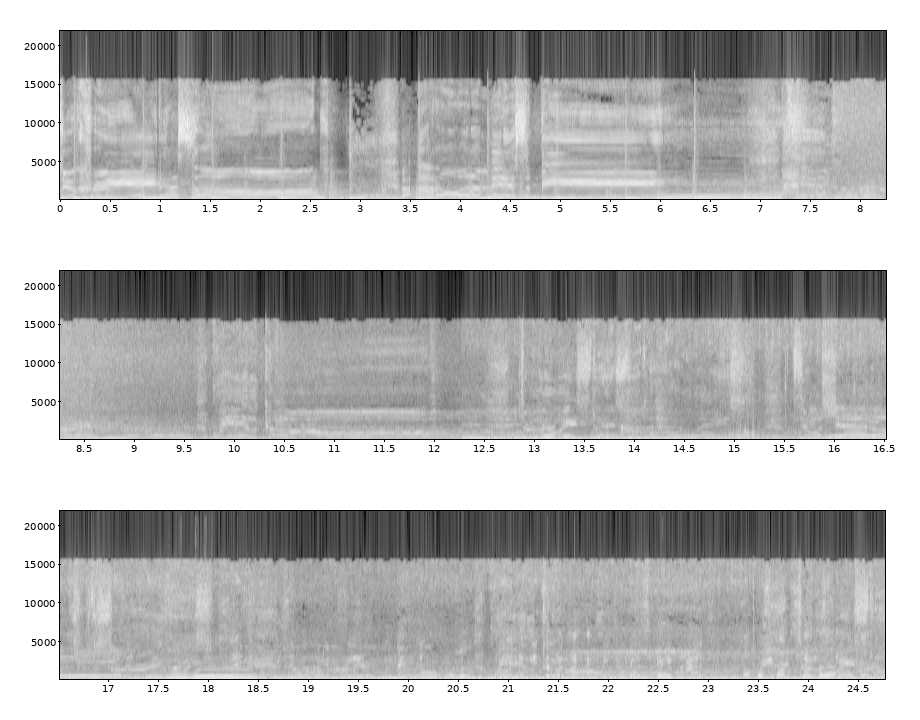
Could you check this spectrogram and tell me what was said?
to create a song. I don't wanna miss a beat. And on and on we'll go. Through the wastelands, through the highways Till my shadow Tapos vaccine na yan.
